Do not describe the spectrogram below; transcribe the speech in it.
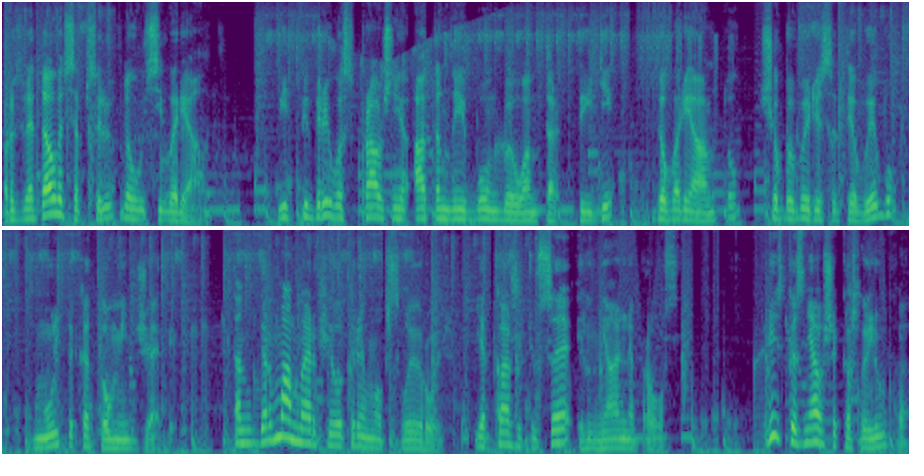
Розглядалися абсолютно усі варіанти. Від підриву справжньої атомної бомби у Антарктиді до варіанту, щоб вирізати вибух мультика Том і Джері. Та не дарма Мерфі отримав свою роль. Як кажуть, усе геніальне просто. Різко знявши капелюха,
